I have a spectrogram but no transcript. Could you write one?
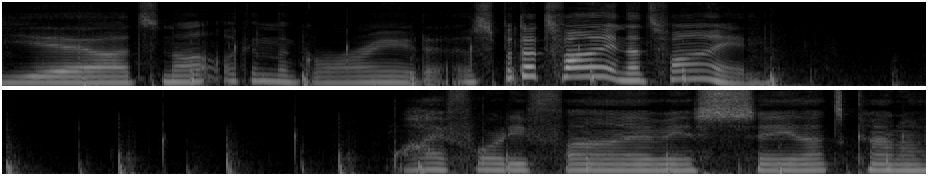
Yeah, it's not looking the greatest, but that's fine. That's fine. Y forty five. You see, that's kind of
